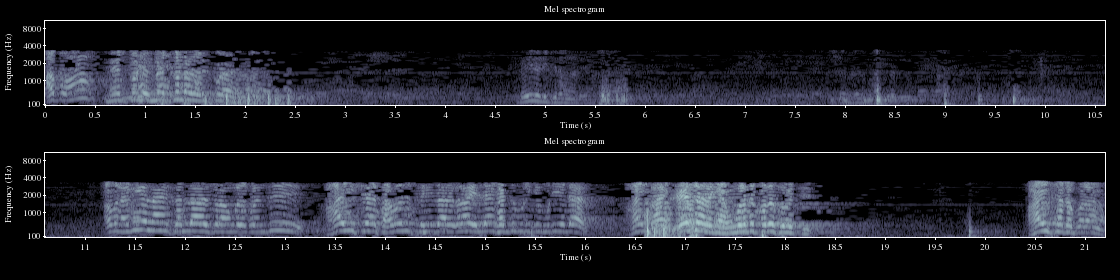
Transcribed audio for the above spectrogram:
அப்போ மேற்கொண்டு மேற்கொண்டு இருக்கக்கூடாது வெயில் அடிக்கிறாங்க அவன் அலைஹி வஸல்லம் அவங்களுக்கு வந்து ஆயிஷா தவறு செய்தார்களா இல்லையா கண்டுபிடிக்க முடியல. பேசாதீங்க உங்களுக்கு இப்பதான் சொல்லுச்சு. ஆயிஷாட்ட போறாங்க.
